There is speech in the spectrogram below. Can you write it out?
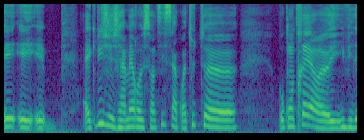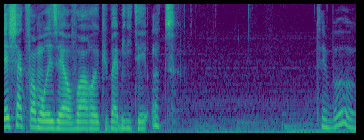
Et, et- et avec lui, j'ai jamais ressenti ça, quoi. Tout, euh, au contraire, euh, il vidait chaque fois mon réservoir euh, culpabilité, honte. C'est beau.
